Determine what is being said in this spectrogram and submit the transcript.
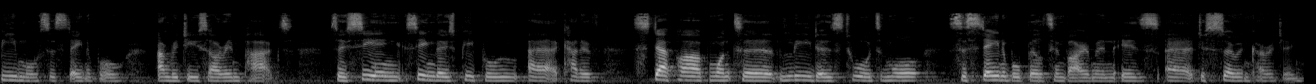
be more sustainable and reduce our impact. So seeing, seeing those people uh, kind of step up and want to lead us towards a more sustainable built environment is uh, just so encouraging.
